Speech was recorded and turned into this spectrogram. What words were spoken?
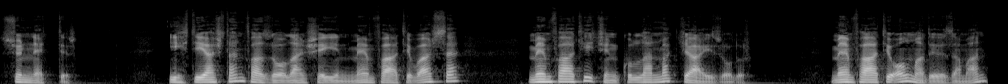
sünnettir. İhtiyaçtan fazla olan şeyin menfaati varsa menfaati için kullanmak caiz olur. Menfaati olmadığı zaman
